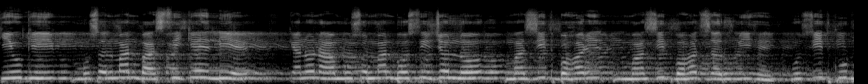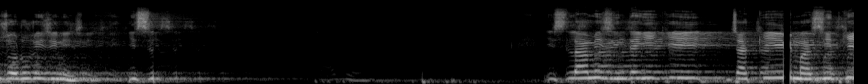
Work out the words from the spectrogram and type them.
क्योंकि मुसलमान बस्ती के लिए কেননা মুসলমান বস্তির জন্য মসজিদ বহারি মসজিদ বহুত জরুরি है মসজিদ খুব জরুরি জিনিস इस- इस्लामी ज़िंदगी की चक्की मस्जिद के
